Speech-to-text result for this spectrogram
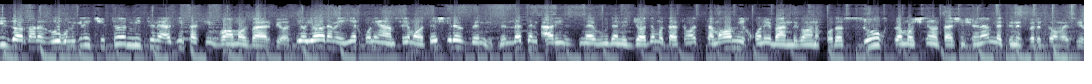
هزار دانه حقوق می‌گیره چطور می‌تونه از این پس این واما بر بیاد؟ یا یادم یه خونه همسایه ماتش گرفت به ملت عریض نبودن جاده متاسفانه تمامی خونه بندگان خدا سوخت و ماشین و تشنشون هم نتونست بره تا مسیر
